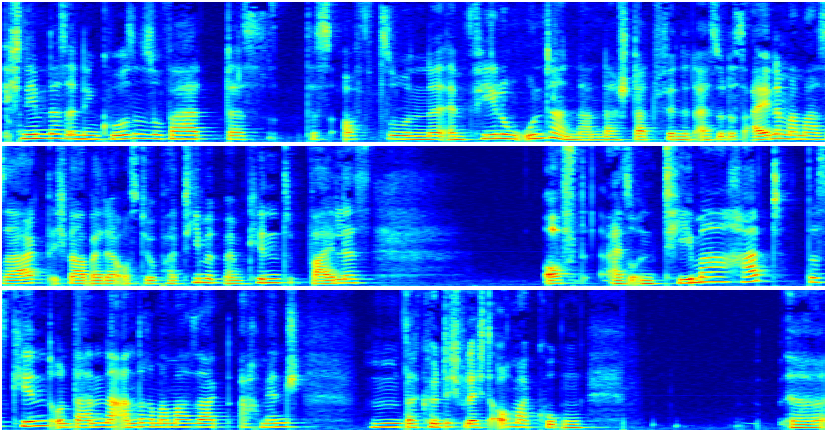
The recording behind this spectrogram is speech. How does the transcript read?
Ich nehme das in den Kursen so wahr, dass dass oft so eine Empfehlung untereinander stattfindet. Also dass eine Mama sagt, ich war bei der Osteopathie mit meinem Kind, weil es oft also ein Thema hat, das Kind, und dann eine andere Mama sagt, ach Mensch, hm, da könnte ich vielleicht auch mal gucken. Äh,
